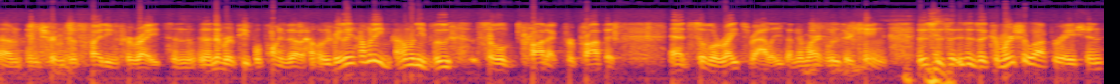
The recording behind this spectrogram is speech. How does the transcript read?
um, in terms of fighting for rights. And a number of people pointed out, how, really, how many how many booths sold product for profit at civil rights rallies under Martin Luther King? This is this is a commercial operation.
